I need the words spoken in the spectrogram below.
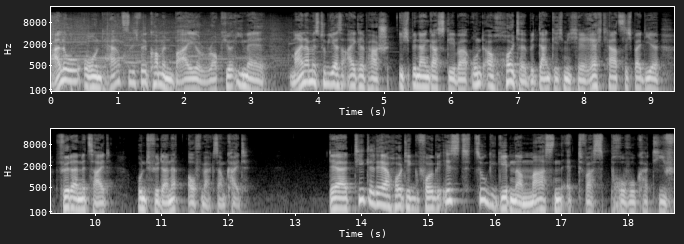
Hallo und herzlich willkommen bei Rock Your Email. Mein Name ist Tobias Eichelpasch, ich bin dein Gastgeber und auch heute bedanke ich mich recht herzlich bei dir für deine Zeit und für deine Aufmerksamkeit. Der Titel der heutigen Folge ist zugegebenermaßen etwas provokativ.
